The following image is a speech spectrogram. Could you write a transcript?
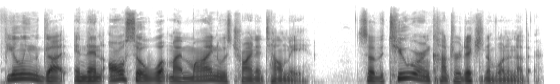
feeling the gut, and then also what my mind was trying to tell me. So the two were in contradiction of one another.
